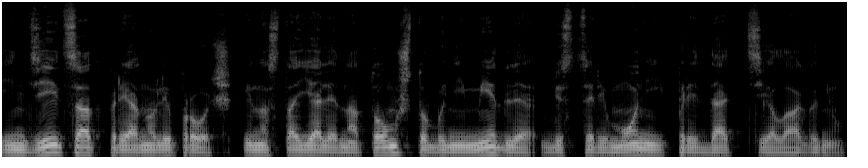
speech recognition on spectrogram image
индейцы отпрянули прочь и настояли на том, чтобы немедля, без церемоний, предать тело огню.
